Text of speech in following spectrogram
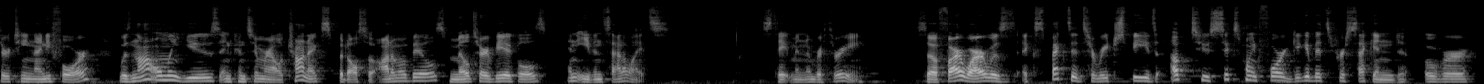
1394, was not only used in consumer electronics, but also automobiles, military vehicles, and even satellites. Statement number three. So, FireWire was expected to reach speeds up to 6.4 gigabits per second over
